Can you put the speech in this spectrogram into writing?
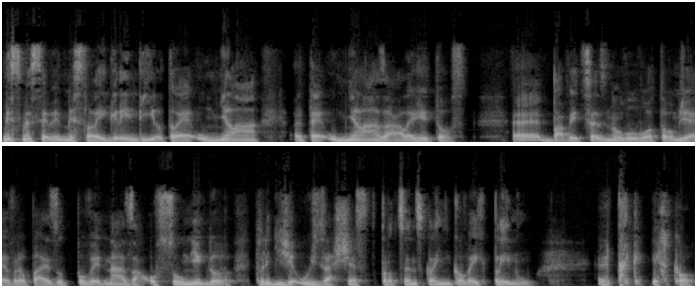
My jsme si vymysleli Green Deal, to je umělá, to je umělá záležitost. E, bavit se znovu o tom, že Evropa je zodpovědná za 8, někdo tvrdí, že už za 6% skleníkových plynů. E, tak jako,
